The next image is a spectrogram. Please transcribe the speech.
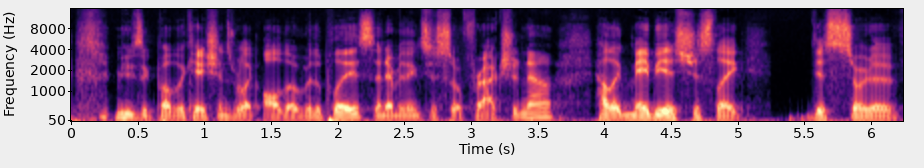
music publications were like all over the place and everything's just so fractured now how like maybe it's just like this sort of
